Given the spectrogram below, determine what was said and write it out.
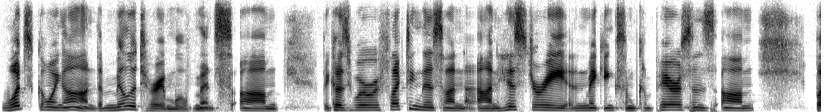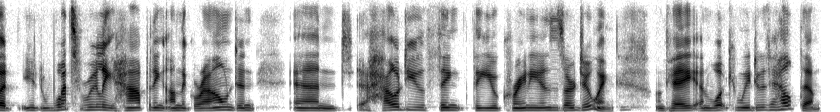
what's going on, the military movements, um, because we're reflecting this on on history and making some comparisons. Um, but you know, what's really happening on the ground and and how do you think the Ukrainians are doing? Okay, and what can we do to help them?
